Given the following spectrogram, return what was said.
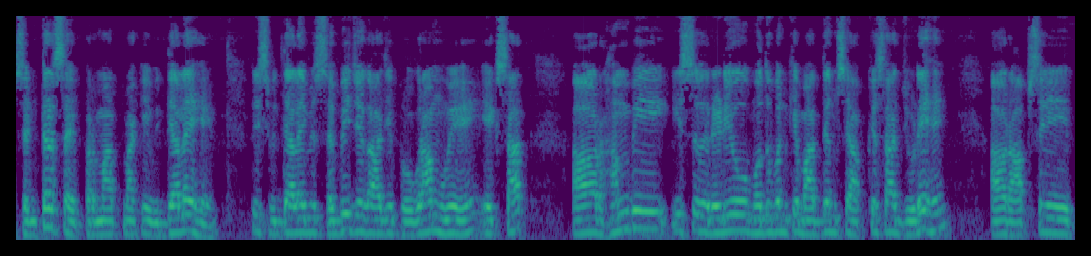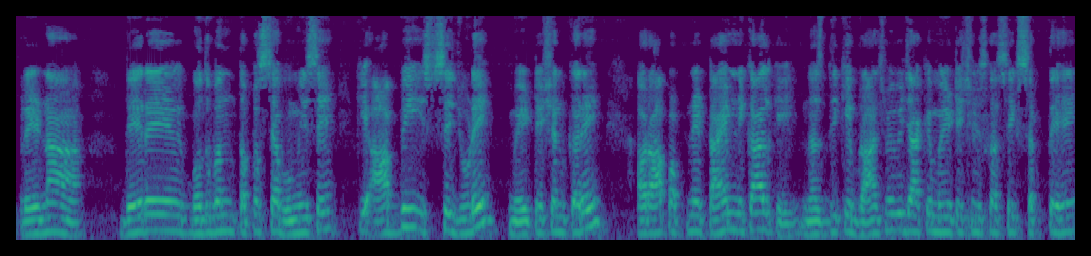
सेंटर्स है, परमात्मा के विद्यालय है तो इस विद्यालय में सभी जगह आज ये प्रोग्राम हुए हैं एक साथ, और हम भी इस रेडियो मधुबन के माध्यम से आपके साथ जुड़े हैं, और आपसे प्रेरणा दे रहे मधुबन तपस्या भूमि से कि आप भी इससे जुड़े मेडिटेशन करें और आप अपने टाइम निकाल के नजदीकी ब्रांच में भी जाके मेडिटेशन इसका सीख सकते हैं।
